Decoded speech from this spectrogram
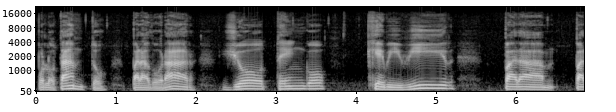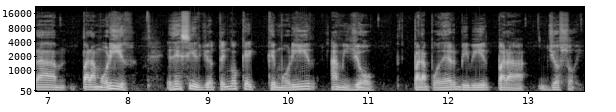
Por lo tanto, para adorar, yo tengo que vivir para, para, para morir. Es decir, yo tengo que, que morir a mi yo para poder vivir para yo soy.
